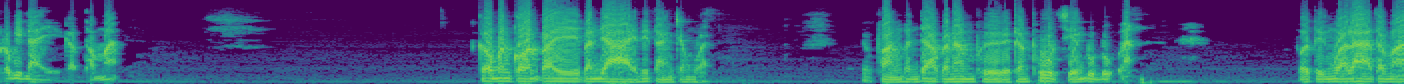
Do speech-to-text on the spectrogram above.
พระวินัยกับธรรมะก็มันก่อนไปบรรยายที่ต่างจังหวัด ฟังท่านเจ้าก็นำเพอท่านพูดเสียงดุดุพอถึงเวลาธรรมา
